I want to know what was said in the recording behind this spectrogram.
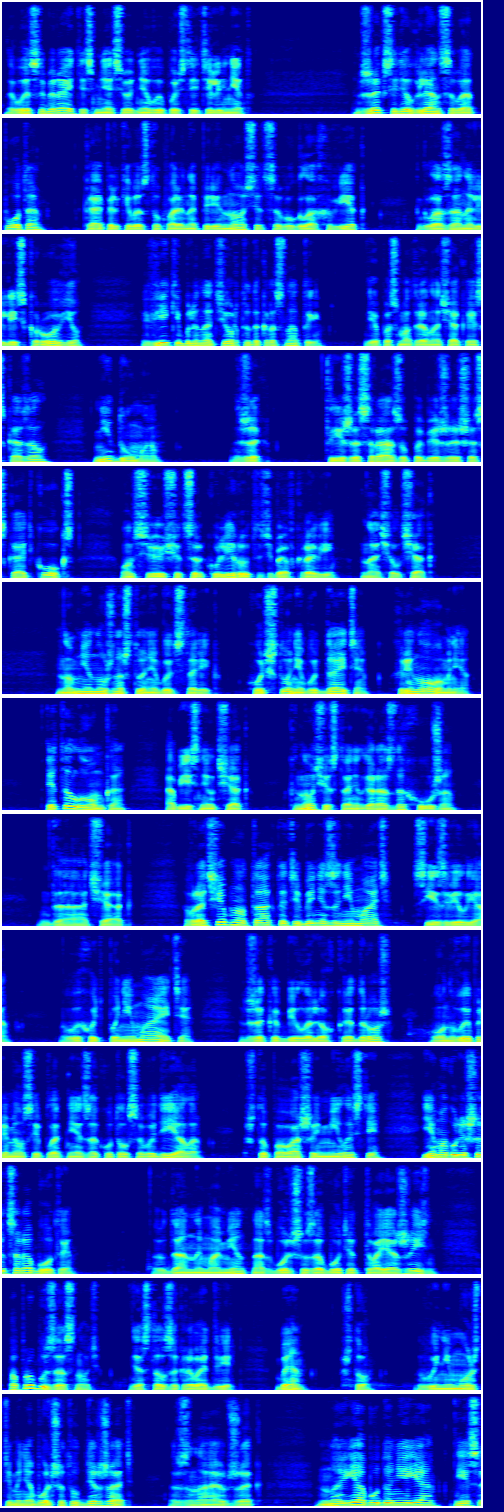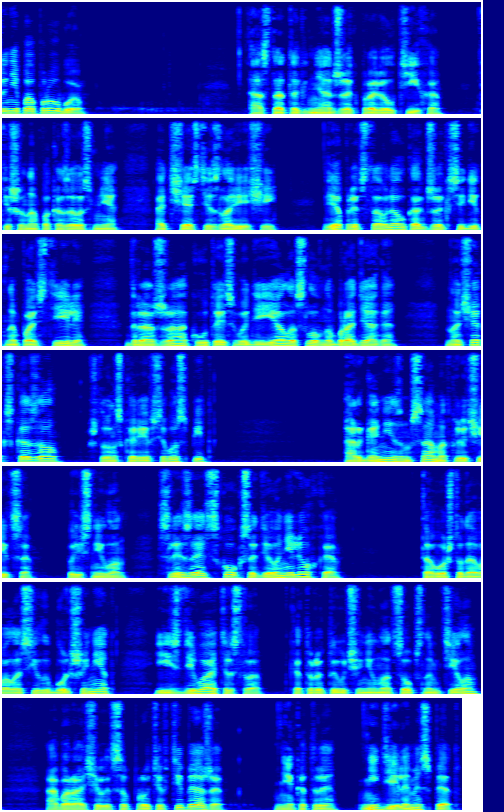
Вы собираетесь меня сегодня выпустить или нет?» Джек сидел глянцевый от пота, капельки выступали на переносице, в углах век, глаза налились кровью, веки были натерты до красноты. Я посмотрел на Чака и сказал, «Не думаю». «Джек, ты же сразу побежишь искать кокс. Он все еще циркулирует у тебя в крови», — начал Чак. «Но мне нужно что-нибудь, старик. Хоть что-нибудь дайте. Хреново мне». «Это ломка», — объяснил Чак. «К ночи станет гораздо хуже». «Да, Чак, врачебного так-то тебе не занимать», — съязвил я. «Вы хоть понимаете?» Джека била легкая дрожь, он выпрямился и плотнее закутался в одеяло. «Что, по вашей милости, я могу лишиться работы. В данный момент нас больше заботит твоя жизнь. Попробуй заснуть». Я стал закрывать дверь. «Бен». «Что?» «Вы не можете меня больше тут держать». «Знаю, Джек. Но я буду не я, если не попробую». Остаток дня Джек провел тихо. Тишина показалась мне отчасти зловещей. Я представлял, как Джек сидит на постели, дрожа, кутаясь в одеяло, словно бродяга, но Чак сказал, что он, скорее всего, спит. «Организм сам отключится», — пояснил он. «Слезать с кокса — дело нелегкое. Того, что давало силы, больше нет, и издевательство, которое ты учинил над собственным телом, оборачивается против тебя же. Некоторые неделями спят».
